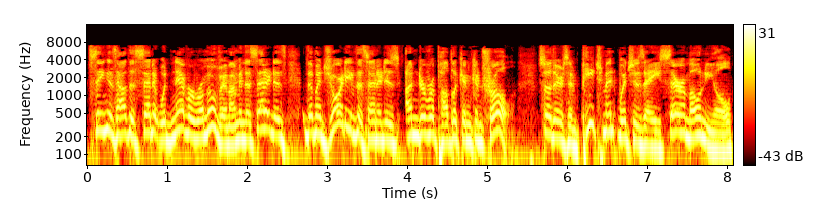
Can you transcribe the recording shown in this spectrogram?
seeing as how the Senate would never remove him. I mean, the Senate is, the majority of the Senate is under Republican control. So there's impeachment, which is a ceremonial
